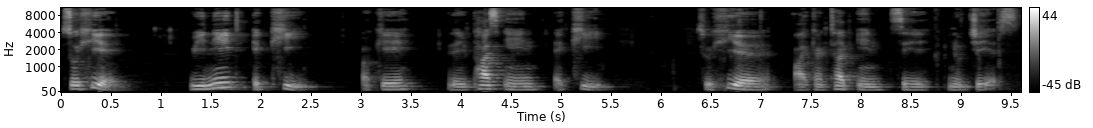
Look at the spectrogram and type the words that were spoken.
So here, we need a key, okay? Then you pass in a key. So here, I can type in say node.js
